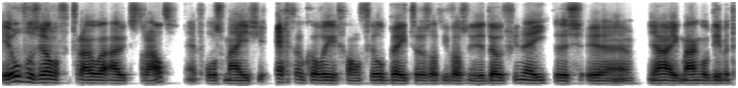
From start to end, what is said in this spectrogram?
heel veel zelfvertrouwen uitstraalt. En volgens mij is hij echt ook alweer gewoon veel beter dan dat hij was in de Dauphiné. Dus eh, ja, ik maak me op dit moment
